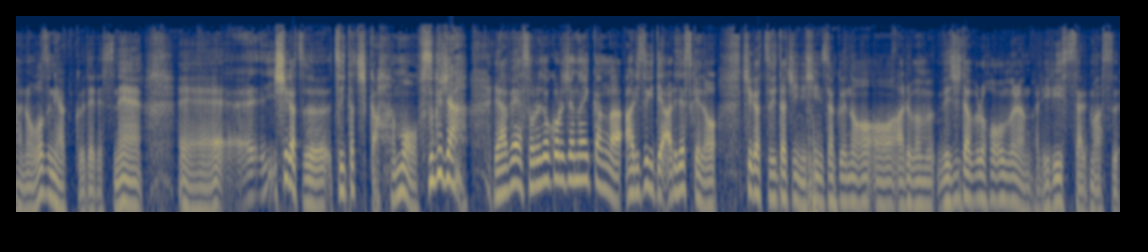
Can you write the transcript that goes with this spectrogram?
あの、ウォズニャックでですね、えー、4月1日か、もうすぐじゃんやべえ、それどころじゃない感がありすぎてあれですけど、4月1日に新作のアルバム、ベジタブルホームランがリリースされます。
